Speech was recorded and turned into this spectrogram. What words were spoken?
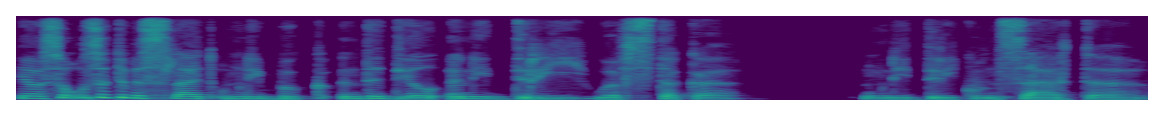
Ja, so ons het besluit om die boek in te deel in die 3 hoofstukke om die drie konserte,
